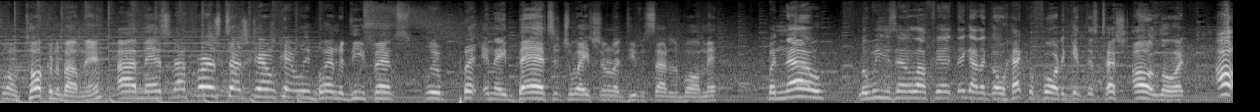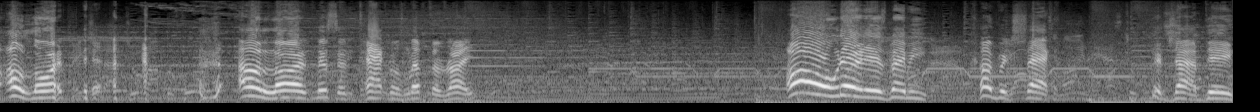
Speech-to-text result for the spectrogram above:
That's what I'm talking about, man. All right, man. So that first touchdown, can't really blame the defense. We were put in a bad situation on the defense side of the ball, man. But now, Louisiana Lafayette, they got to go heck before to get this touch. Oh, Lord. Oh, oh, Lord. oh, Lord. Missing tackles left and right. Oh, there it is, baby. Coverage sack. Good job, D.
